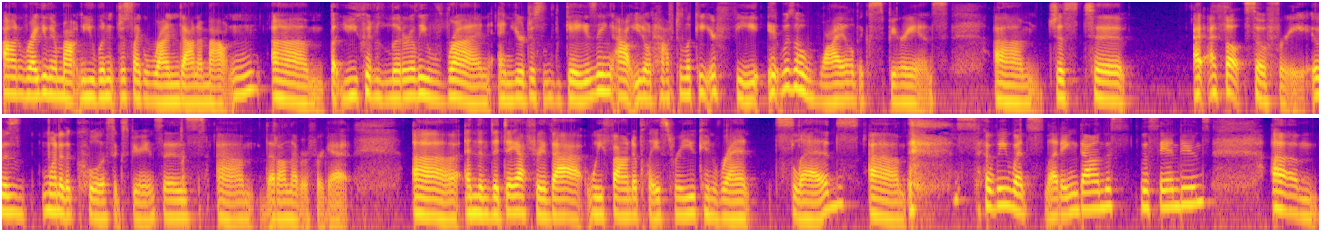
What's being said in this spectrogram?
on regular mountain, you wouldn't just like run down a mountain, um, but you could literally run and you're just gazing out. You don't have to look at your feet. It was a wild experience um, just to I, I, felt so free. It was one of the coolest experiences um, that I'll never forget. Uh, and then the day after that, we found a place where you can rent sleds. Um, so we went sledding down the, the sand dunes. Um,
